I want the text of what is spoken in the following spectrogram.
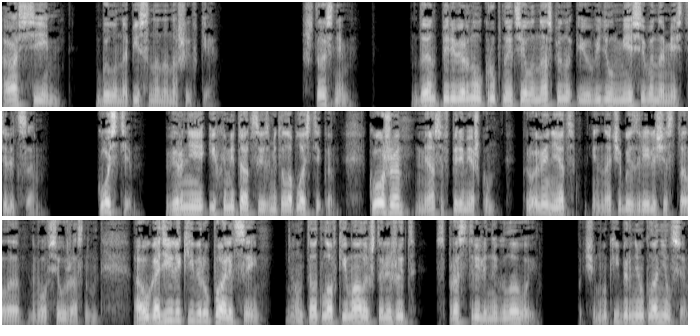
«А7» было написано на нашивке. «Что с ним?» Дэн перевернул крупное тело на спину и увидел месиво на месте лица. «Кости!» Вернее, их имитация из металлопластика. Кожа, мясо вперемешку. Крови нет, иначе бы зрелище стало вовсе ужасным. А угодили киберу палицей. Он тот ловкий малый, что лежит с простреленной головой. Почему кибер не уклонился?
